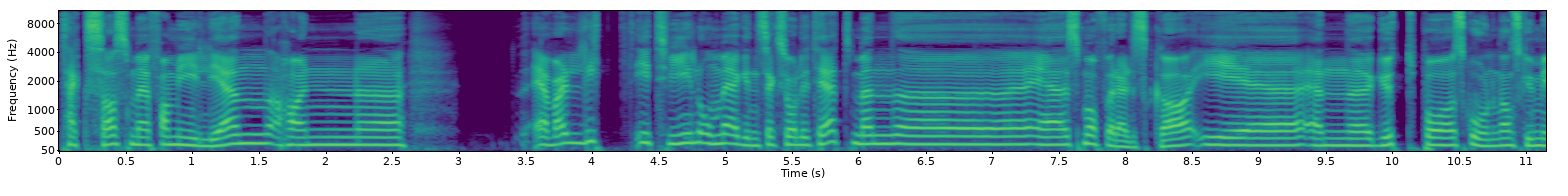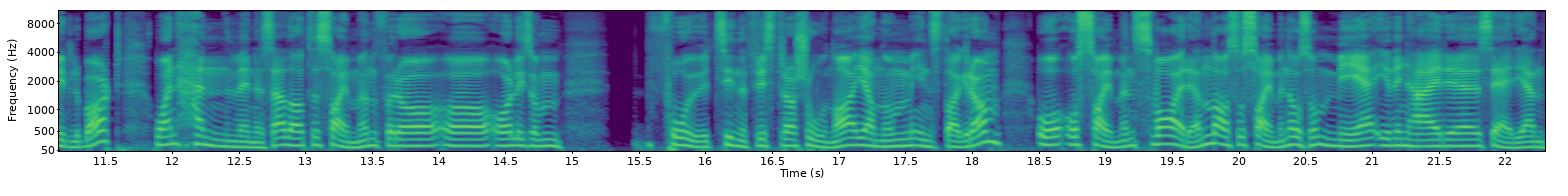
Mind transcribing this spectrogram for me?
Texas med familien. Han er vel litt i tvil om egen seksualitet, men øh, er småforelska i øh, en gutt på skolen ganske umiddelbart, og han henvender seg da til Simon for å, å, å liksom få ut sine frustrasjoner gjennom Instagram, og, og Simon svarer han da, så Simon er også med i denne eh, serien.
